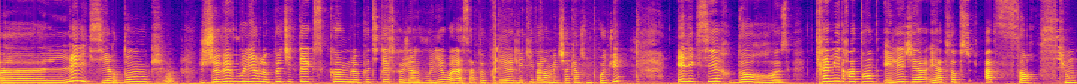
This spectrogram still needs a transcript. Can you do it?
euh, l'élixir, donc, je vais vous lire le petit texte comme le petit texte que je viens de vous lire. Voilà, c'est à peu près l'équivalent, mais de chacun son produit. Élixir d'or rose. Crème hydratante et légère et absorption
